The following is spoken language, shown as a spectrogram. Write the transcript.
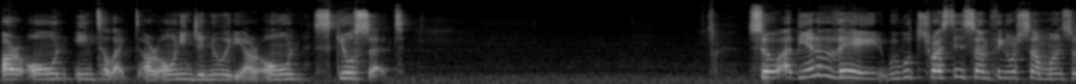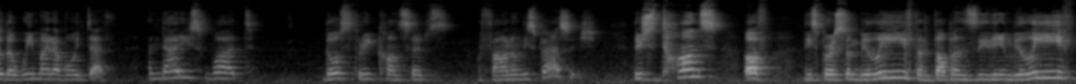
our own intellect, our own ingenuity, our own skill set. So at the end of the day, we will trust in something or someone so that we might avoid death. And that is what those three concepts are found on this passage. There's tons of this person believed and Thomas didn't believe,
